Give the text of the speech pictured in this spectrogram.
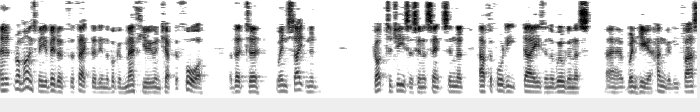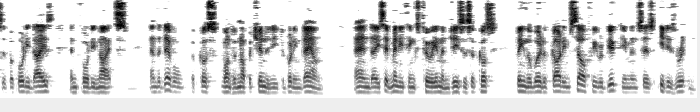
And it reminds me a bit of the fact that in the book of Matthew in chapter 4, that uh, when Satan had got to Jesus in a sense, in that after 40 days in the wilderness, uh, when he hungered, he fasted for 40 days and 40 nights. And the devil, of course, wanted an opportunity to put him down. And uh, he said many things to him, and Jesus, of course, being the word of God himself, he rebuked him and says, it is written.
